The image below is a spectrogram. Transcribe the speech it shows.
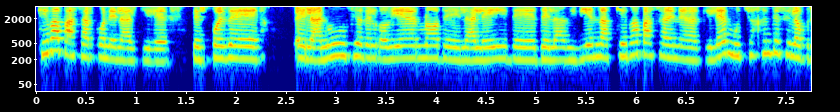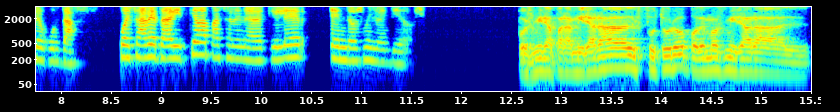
¿Qué va a pasar con el alquiler después de el anuncio del gobierno de la ley de, de la vivienda? ¿Qué va a pasar en el alquiler? Mucha gente se lo pregunta. Pues a ver, David, ¿qué va a pasar en el alquiler en 2022? Pues mira, para mirar al futuro podemos mirar al,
